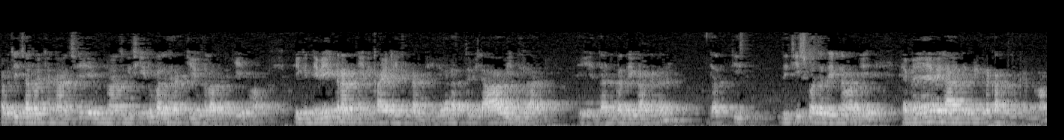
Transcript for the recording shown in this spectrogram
අපිට සර්වඥාන්සේ උන්වහන්සේගේ සීල බල ශක්තිය කලාවට කියනවා. ඒක නෙවෙයි කරන්න තියෙන කයට හිත ගන්න කියලා ගත්ත වෙලාවේ ඉඳලා ඒ දණු කඳේ ගහගෙන යත්ති දෙචිස් වද දෙන්න වගේ හැම වෙලාවෙම මේකට කරදර කරනවා.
